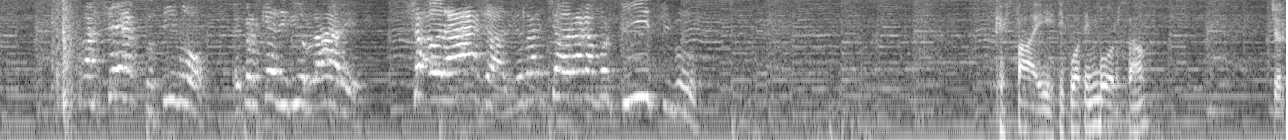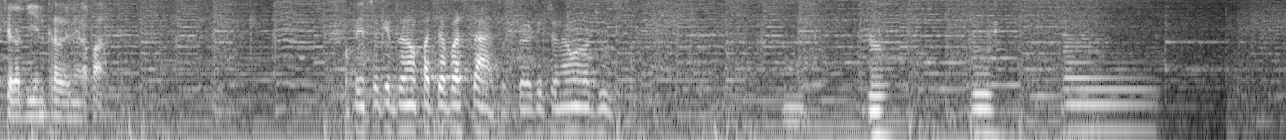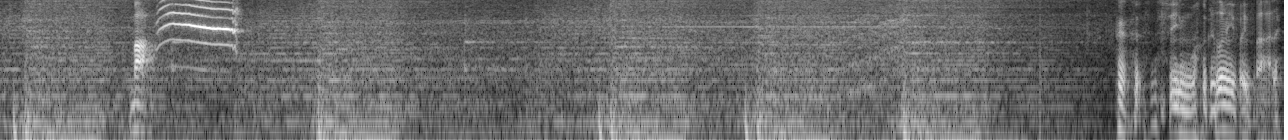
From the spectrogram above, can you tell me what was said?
Ma certo, Simo! E perché devi urlare? Ciao raga! Ciao raga fortissimo! Che fai? Ti quoti in borsa? Cercherò di entrare nella parte. Penso che te ne faccia abbastanza, spero che ce n'è uno giusto. Ma Simmo, cosa mi fai fare?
